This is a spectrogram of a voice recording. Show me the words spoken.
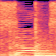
stop.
